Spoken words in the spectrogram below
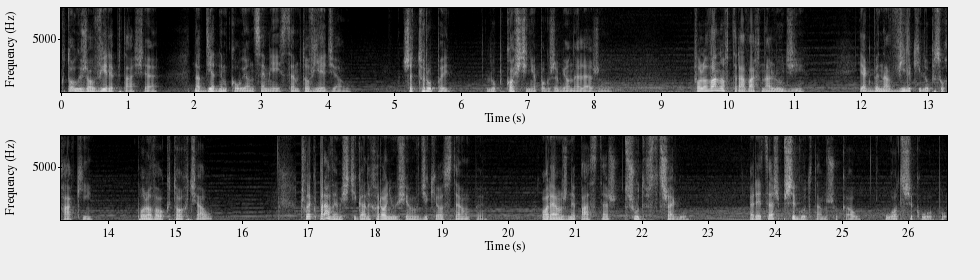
kto ujrzał wiry ptasie nad jednym kołującym miejscem, to wiedział, że trupy lub kości niepogrzebione leżą. Polowano w trawach na ludzi, jakby na wilki lub suchaki. Polował kto chciał. Człowiek prawem ścigan chronił się w dzikie ostępy. Orężny pasterz trzód strzegł. Rycerz przygód tam szukał, łotrzy kłupu.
